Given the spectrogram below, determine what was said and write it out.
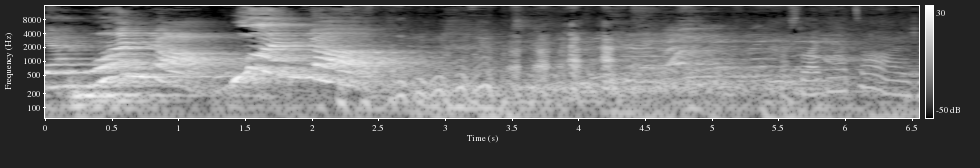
You had one job. One job. That's like massage.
